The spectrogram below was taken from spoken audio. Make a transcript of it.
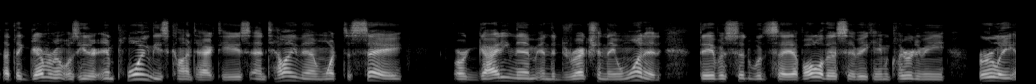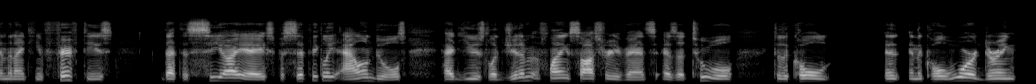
that the government was either employing these contactees and telling them what to say or guiding them in the direction they wanted. Davidson would say, Of all of this, it became clear to me early in the 1950s that the CIA, specifically Allen Dulles, had used legitimate flying saucer events as a tool to the Cold in the Cold War. During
